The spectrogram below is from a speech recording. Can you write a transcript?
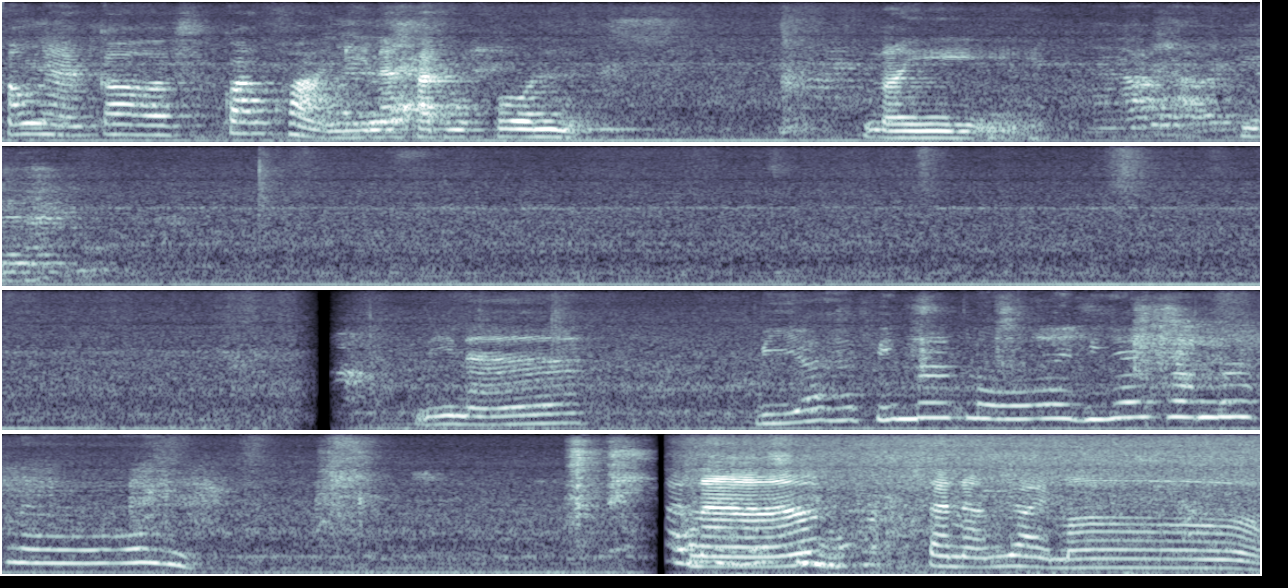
ห้องน้ำก็กว้างขวางดีนะคะทุกคนในนี่นะ บียาแฮปปี้มากเลยบียาชอบมากเลยสนามสนามใหญ่มาก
